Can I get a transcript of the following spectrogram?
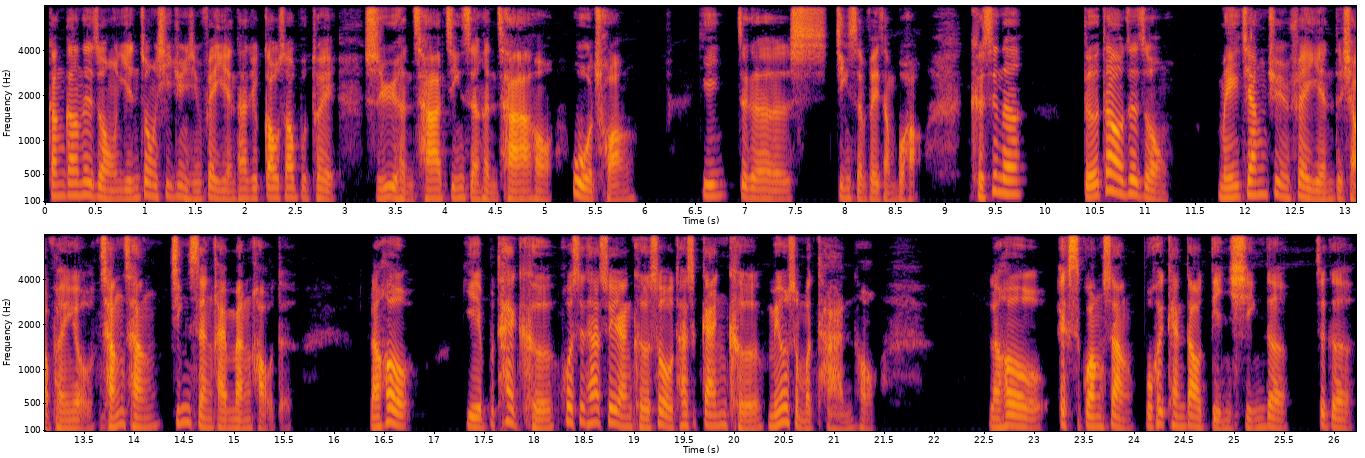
刚刚那种严重细菌型肺炎，他就高烧不退，食欲很差，精神很差，哈，卧床，因这个精神非常不好。可是呢，得到这种霉浆菌肺炎的小朋友，常常精神还蛮好的，然后也不太咳，或是他虽然咳嗽，他是干咳，没有什么痰，哈。然后 X 光上不会看到典型的这个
